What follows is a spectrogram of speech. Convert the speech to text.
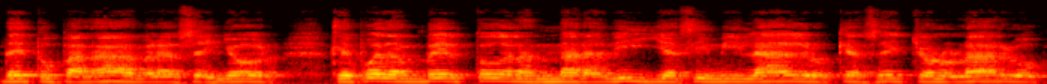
de tu palabra, Señor, que puedan ver todas las maravillas y milagros que has hecho a lo largo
